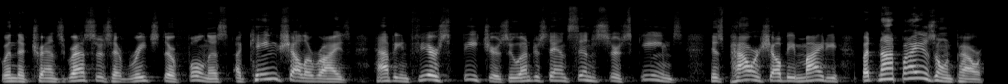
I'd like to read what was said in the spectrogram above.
when the transgressors have reached their fullness, a king shall arise, having fierce features, who understands sinister schemes. His power shall be mighty, but not by his own power.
